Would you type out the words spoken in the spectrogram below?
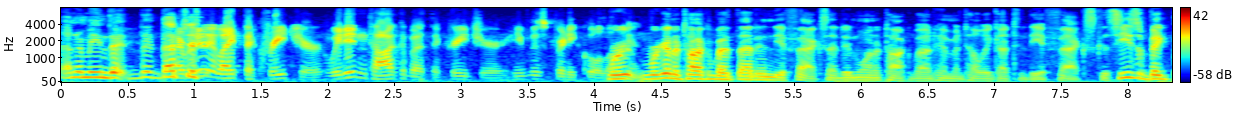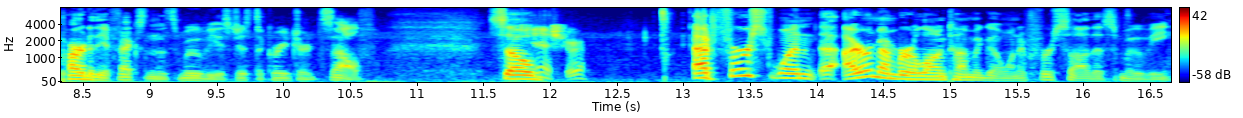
And I mean that that, that I just really like the creature. We didn't talk about the creature. He was pretty cool we're we're gonna talk about that in the effects. I didn't want to talk about him until we got to the effects because he's a big part of the effects in this movie. It's just the creature itself. So Yeah, sure. at first when i remember a long time ago when i first saw this movie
